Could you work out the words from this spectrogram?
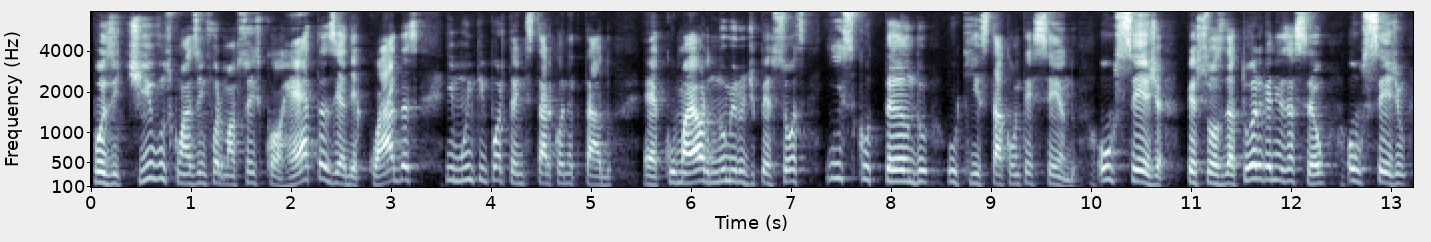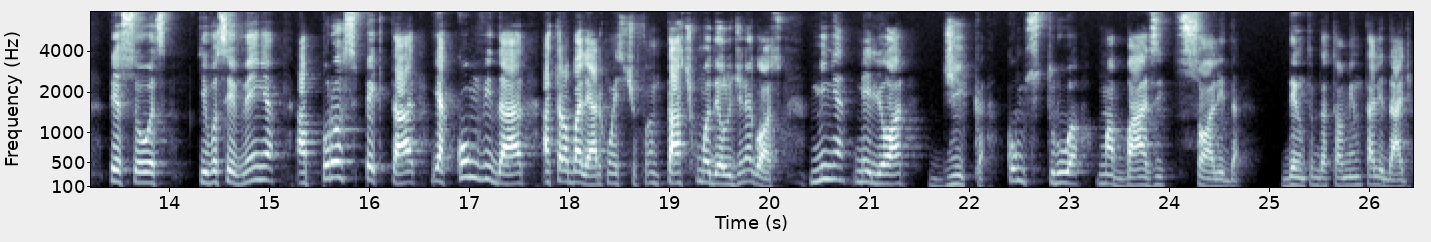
positivos com as informações corretas e adequadas e muito importante estar conectado é, com o maior número de pessoas escutando o que está acontecendo. Ou seja, pessoas da tua organização, ou sejam pessoas que você venha a prospectar e a convidar a trabalhar com este fantástico modelo de negócio. Minha melhor dica, construa uma base sólida dentro da tua mentalidade.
